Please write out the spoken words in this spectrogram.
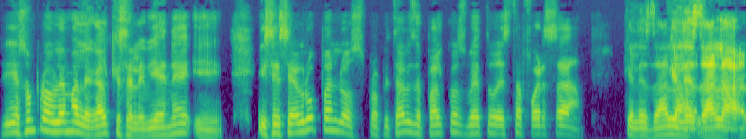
Sí, es un problema legal que se le viene y, y si se agrupan los propietarios de palcos, Beto, esta fuerza que les da, la, les da la,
